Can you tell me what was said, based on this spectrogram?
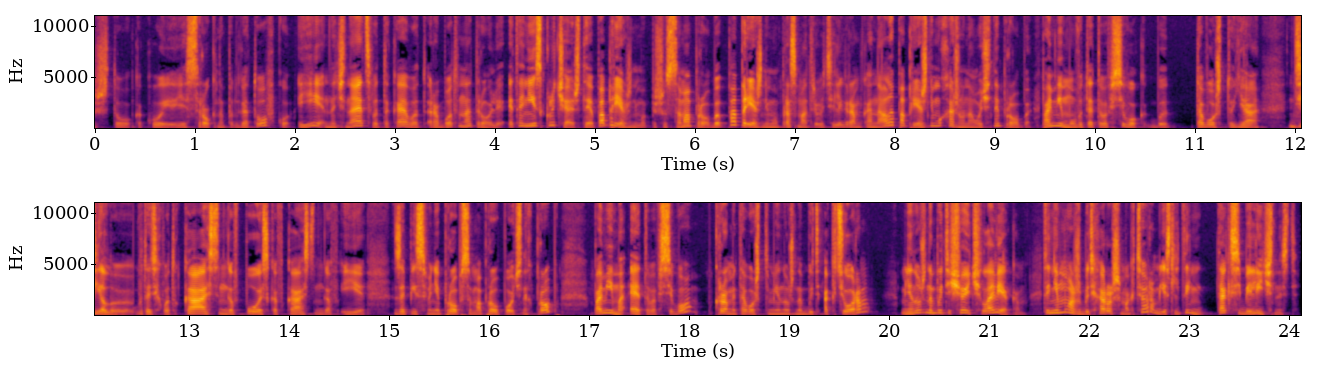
что, какой есть срок на подготовку, и начинается вот такая вот работа над ролью. Это не исключает, что я по-прежнему пишу самопробы, по-прежнему просматриваю телеграм-каналы, по-прежнему хожу на очные пробы. Помимо вот этого всего, как бы того, что я делаю, вот этих вот кастингов, поисков кастингов и записывания проб, самопроб, очных проб, помимо этого всего, кроме того, что мне нужно быть актером, мне нужно быть еще и человеком. Ты не можешь быть хорошим актером, если ты так себе личность.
